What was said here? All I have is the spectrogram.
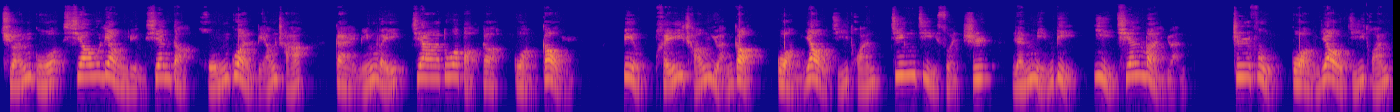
全国销量领先的红罐凉茶改名为加多宝的广告语，并赔偿原告广药集团经济损失人民币一千万元，支付广药集团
